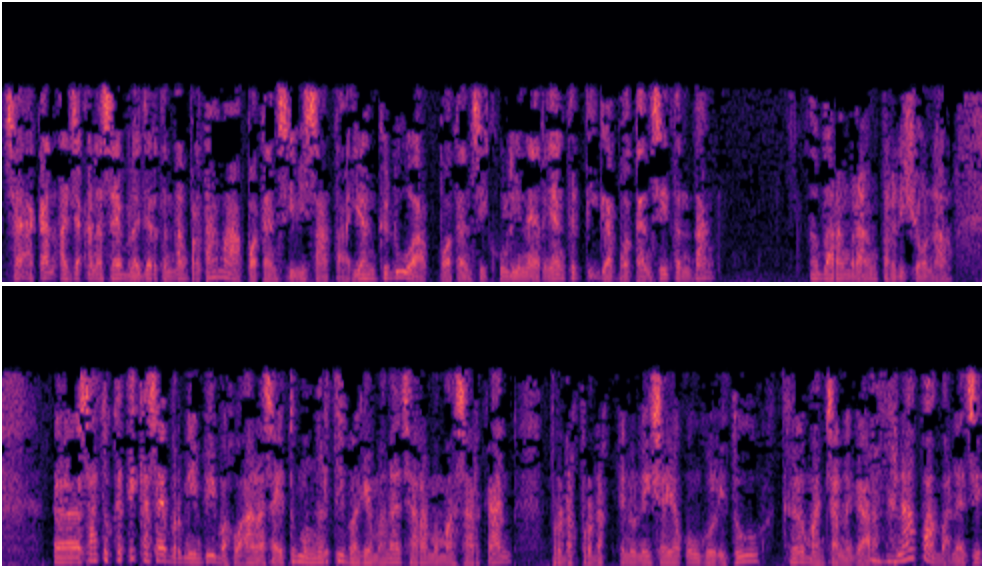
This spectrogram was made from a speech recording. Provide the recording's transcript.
Saya akan ajak anak saya belajar tentang pertama potensi wisata, yang kedua potensi kuliner, yang ketiga potensi tentang eh, barang-barang tradisional. Eh, satu ketika saya bermimpi bahwa anak saya itu mengerti bagaimana cara memasarkan produk-produk Indonesia yang unggul itu ke mancanegara. Hmm. Kenapa Mbak Nancy?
